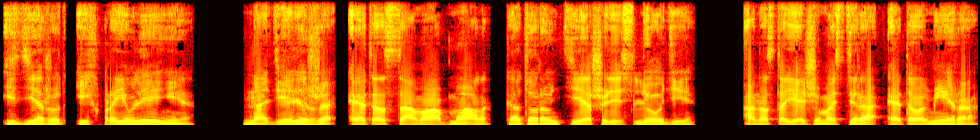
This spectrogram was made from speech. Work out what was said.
и держат их проявление. На деле же это самообман, которым тешились люди. А настоящие мастера этого мира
